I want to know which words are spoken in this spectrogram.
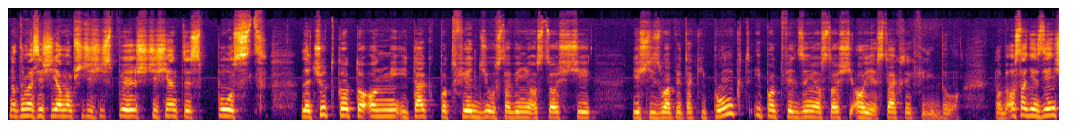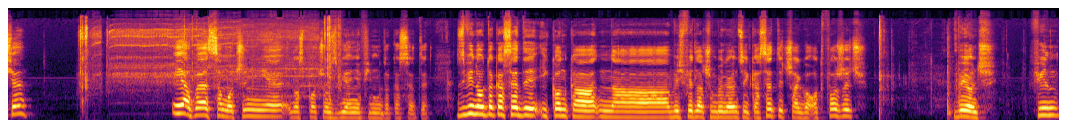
Natomiast jeśli ja mam przyciś, sp- ściśnięty spust leciutko, to on mi i tak potwierdzi ustawienie ostrości jeśli złapie taki punkt i potwierdzenie ostrości. O, jest, tak w tej chwili było. Dobra, ostatnie zdjęcie. I aparat samoczynnie rozpoczął zwijanie filmu do kasety. Zwinął do kasety, ikonka na wyświetlaczu mrugającej kasety, trzeba go otworzyć, wyjąć film.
